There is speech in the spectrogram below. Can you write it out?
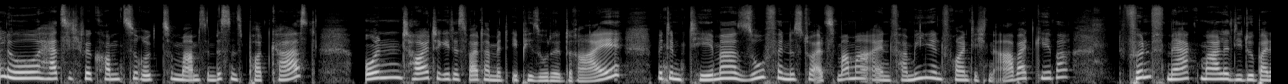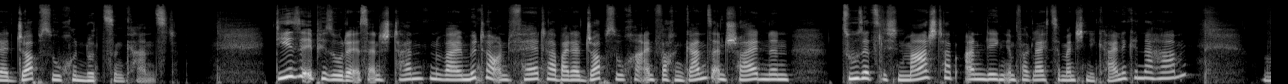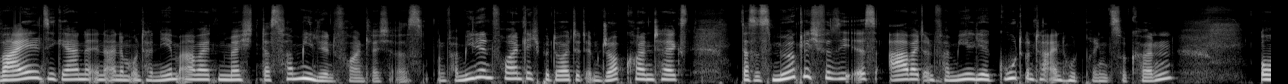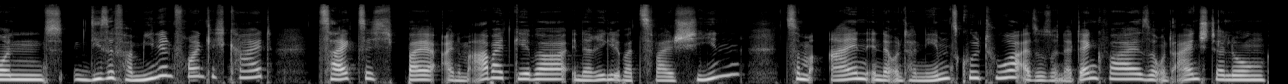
Hallo, herzlich willkommen zurück zum Moms in Business Podcast. Und heute geht es weiter mit Episode 3 mit dem Thema, so findest du als Mama einen familienfreundlichen Arbeitgeber. Fünf Merkmale, die du bei der Jobsuche nutzen kannst. Diese Episode ist entstanden, weil Mütter und Väter bei der Jobsuche einfach einen ganz entscheidenden zusätzlichen Maßstab anlegen im Vergleich zu Menschen, die keine Kinder haben weil sie gerne in einem Unternehmen arbeiten möchten, das familienfreundlich ist. Und familienfreundlich bedeutet im Jobkontext, dass es möglich für sie ist, Arbeit und Familie gut unter einen Hut bringen zu können. Und diese Familienfreundlichkeit zeigt sich bei einem Arbeitgeber in der Regel über zwei Schienen. Zum einen in der Unternehmenskultur, also so in der Denkweise und Einstellung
